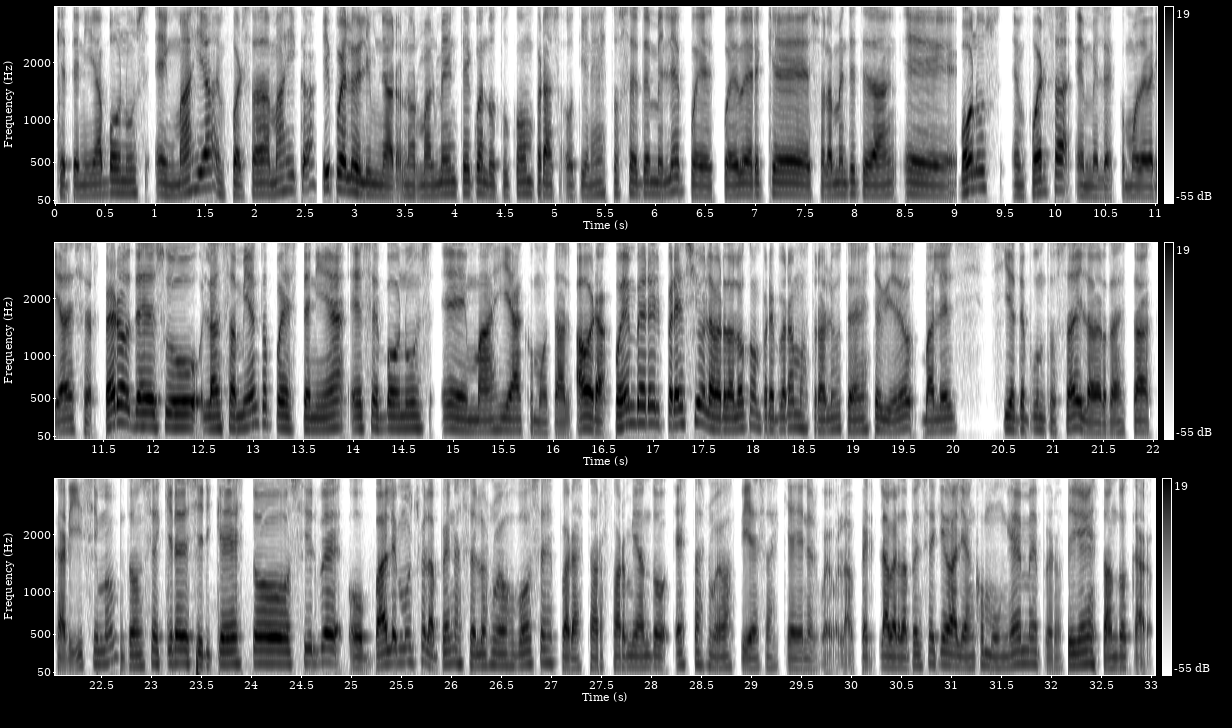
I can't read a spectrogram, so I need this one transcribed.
que tenía bonus en magia, en fuerza mágica, y pues lo eliminaron. Normalmente cuando tú compras o tienes estos sets de melee, pues puedes ver que solamente te dan eh, bonus en fuerza en melee, como debería de ser. Pero desde su lanzamiento, pues tenía ese bonus en magia como tal. Ahora, pueden ver el precio, la verdad lo compré para mostrarles a ustedes en este video, vale 7.6, la verdad está carísimo. Entonces quiere decir que esto sirve o vale mucho la pena hacer los nuevos bosses para estar farmeando estas nuevas piezas que hay en el juego. La, verdad pensé que valían como un M, pero siguen estando caros.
